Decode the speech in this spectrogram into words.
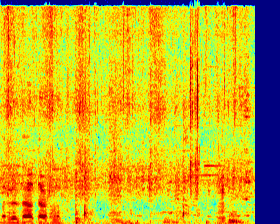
ಬರ್ತಿದ್ದಾವೆ ತಗೊಳ್ಳಿ ಹ್ಞೂ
